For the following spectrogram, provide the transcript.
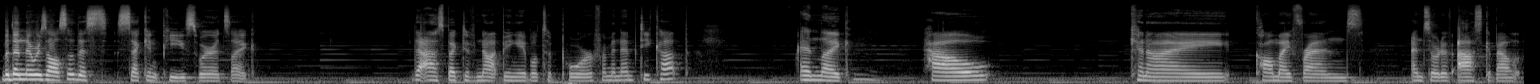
but then there was also this second piece where it's like the aspect of not being able to pour from an empty cup and like mm. how can I call my friends and sort of ask about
